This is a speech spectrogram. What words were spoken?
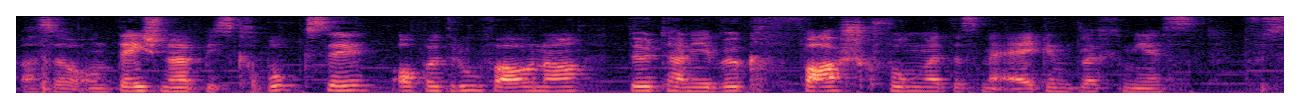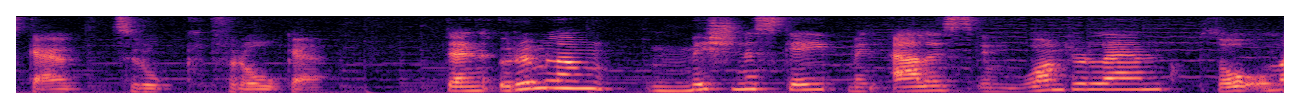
Also, und da ist noch etwas kaputt gesehen, oben drauf auch noch. Dort habe ich wirklich fast gefunden, dass man eigentlich für das Geld zurückfragen Dann Rümlang Mission Escape mit Alice im Wonderland. So um.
